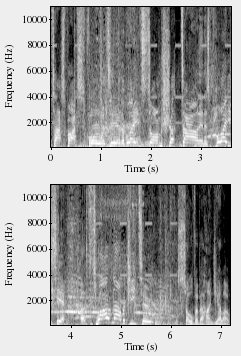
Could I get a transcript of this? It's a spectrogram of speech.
Taspas forwards here. The Blade Storm shut down in his place here. Up to 12 now for G2. Sova behind yellow.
